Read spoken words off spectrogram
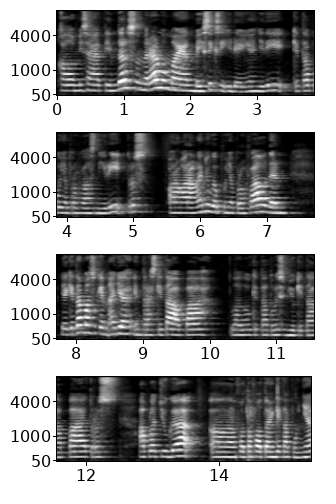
Kalau misalnya Tinder sebenarnya lumayan basic sih idenya. Jadi kita punya profil sendiri, terus orang-orang lain juga punya profil dan ya kita masukin aja interest kita apa, lalu kita tulis bio kita apa, terus upload juga eh, foto-foto yang kita punya.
